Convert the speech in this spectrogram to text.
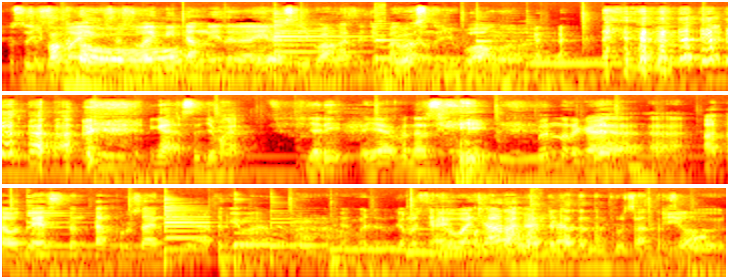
Setuju Sesuai- banget dong. sesuai bidang itu kan, Iya ya. setuju banget. Setuju banget. setuju banget. Nggak setuju banget jadi ya benar sih. Bener kan? Ya uh, atau tes tentang perusahaan dia atau gimana? Uh, benar. Nggak mesti Kayak diwawancara, kan, kita tentang perusahaan Yo, tersebut.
